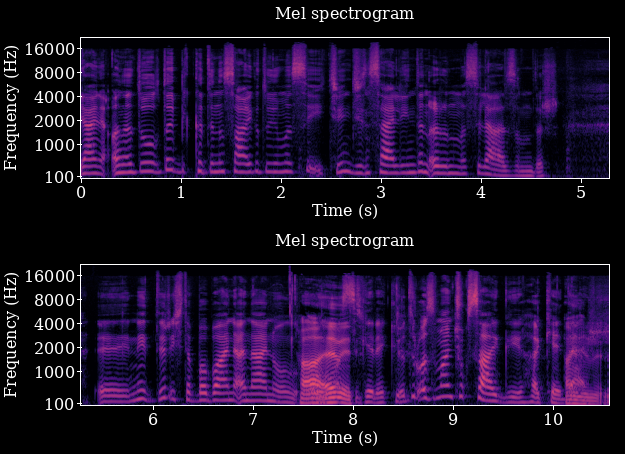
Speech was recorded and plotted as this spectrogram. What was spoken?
yani Anadolu'da bir kadının saygı duyması için cinselliğinden arınması lazımdır. E, nedir işte babaanne anneanne ol- Ha, olması evet. gerekiyordur o zaman çok saygıyı hak eder. Aynen öyle.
